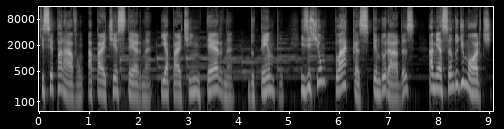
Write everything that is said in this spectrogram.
que separavam a parte externa e a parte interna do templo, existiam placas penduradas ameaçando de morte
